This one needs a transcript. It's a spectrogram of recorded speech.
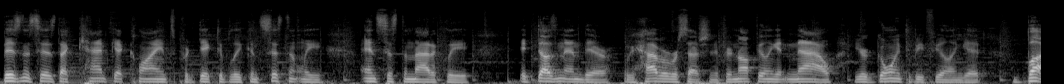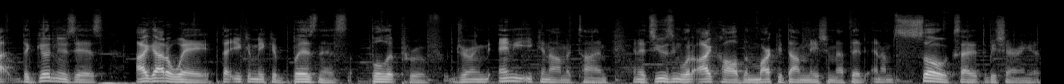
businesses that can't get clients predictably, consistently, and systematically. It doesn't end there. We have a recession. If you're not feeling it now, you're going to be feeling it. But the good news is, I got a way that you can make your business bulletproof during any economic time, and it's using what I call the market domination method, and I'm so excited to be sharing it.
